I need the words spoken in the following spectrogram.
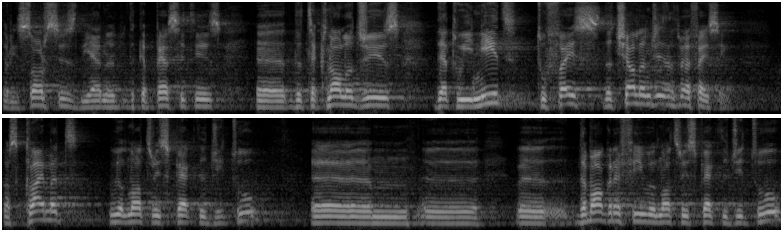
the resources, the energy, the capacities, the technologies that we need to face the challenges that we're facing. Because climate will not respect the G2, um, uh, uh, demography will not respect the G2,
